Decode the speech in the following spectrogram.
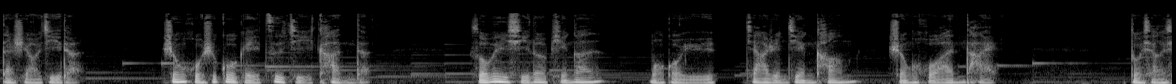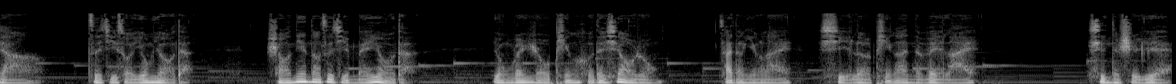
但是要记得，生活是过给自己看的。所谓喜乐平安，莫过于家人健康、生活安泰。多想想自己所拥有的，少念叨自己没有的，用温柔平和的笑容，才能迎来喜乐平安的未来。新的十月，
